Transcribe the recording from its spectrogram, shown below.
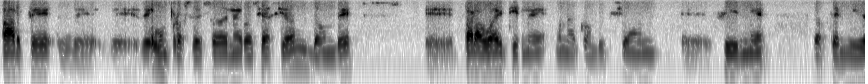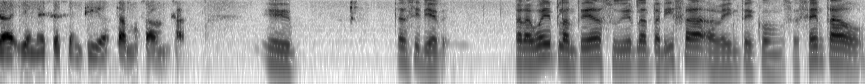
parte de, un proceso de negociación donde eh, Paraguay tiene una convicción eh, firme, sostenida y en ese sentido estamos avanzando. canciller, Paraguay plantea subir la tarifa a 20,60 o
